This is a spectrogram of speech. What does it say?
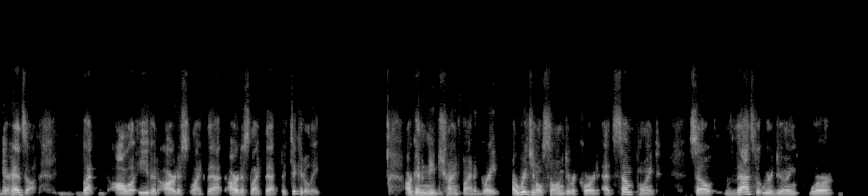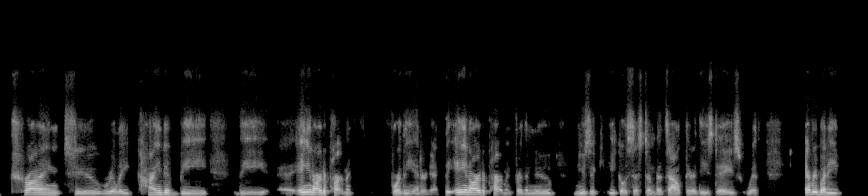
their heads off. But all even artists like that, artists like that particularly, are going to need to try and find a great original song to record at some point. So that's what we're doing. We're trying to really kind of be the A&R department for the internet, the A&R department for the new music ecosystem that's out there these days with everybody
